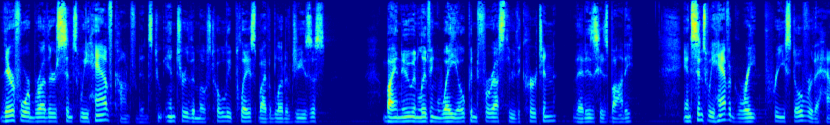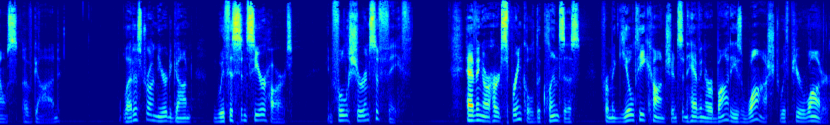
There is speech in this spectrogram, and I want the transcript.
Therefore, brothers, since we have confidence to enter the most holy place by the blood of Jesus, by a new and living way opened for us through the curtain that is his body, and since we have a great priest over the house of God, let us draw near to God with a sincere heart, in full assurance of faith, having our hearts sprinkled to cleanse us from a guilty conscience, and having our bodies washed with pure water.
